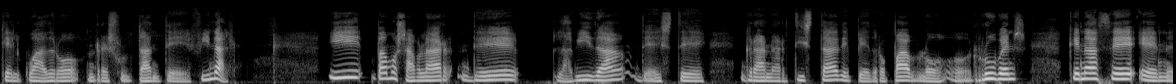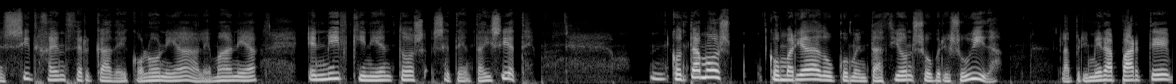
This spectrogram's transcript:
que el cuadro resultante final. Y vamos a hablar de la vida de este gran artista de Pedro Pablo Rubens, que nace en Sittgen, cerca de Colonia, Alemania, en 1577. Contamos con variada documentación sobre su vida. La primera parte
